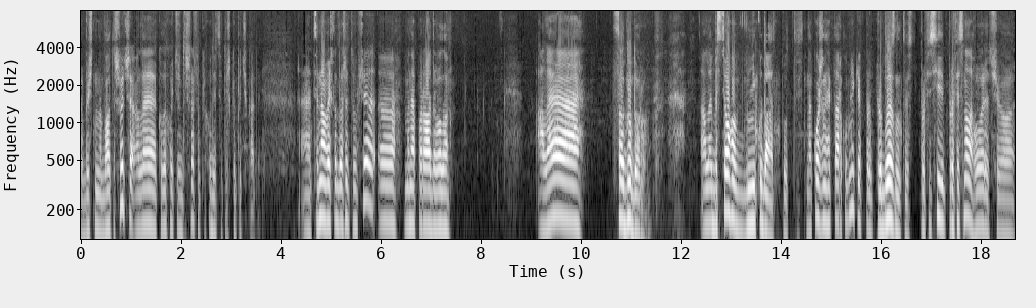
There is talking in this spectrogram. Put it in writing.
Обично набагато швидше, але коли хочеш дешевше, приходиться трошки почекати. Е, Ціна вийшла досить взагалі, мене порадувало. Але все одно дорого. Але без цього нікуди. Тут на кожен гектар клубніки приблизно, тобто професіонали говорять, що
